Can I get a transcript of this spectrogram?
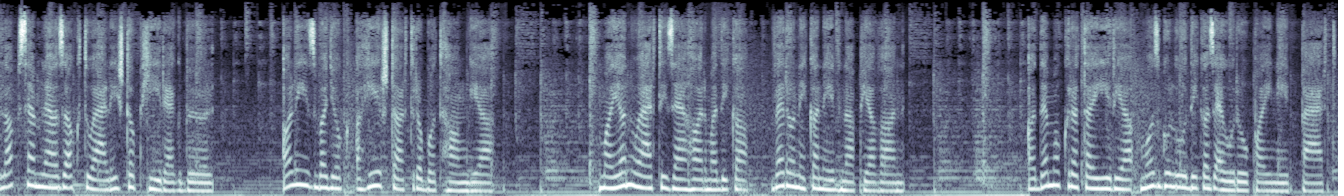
Lapszemle az aktuális top hírekből. Alíz vagyok, a hírstart robot hangja. Ma január 13-a, Veronika névnapja van. A Demokrata írja, mozgolódik az Európai Néppárt.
